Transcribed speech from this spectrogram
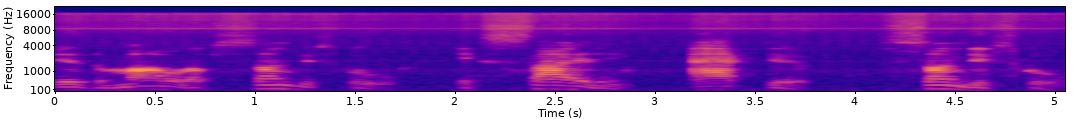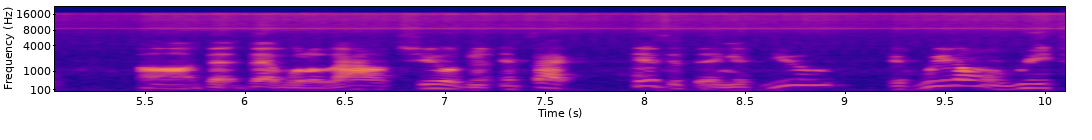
is the model of Sunday school, exciting, active Sunday school uh, that that will allow children. In fact, here's the thing: if you if we don't reach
